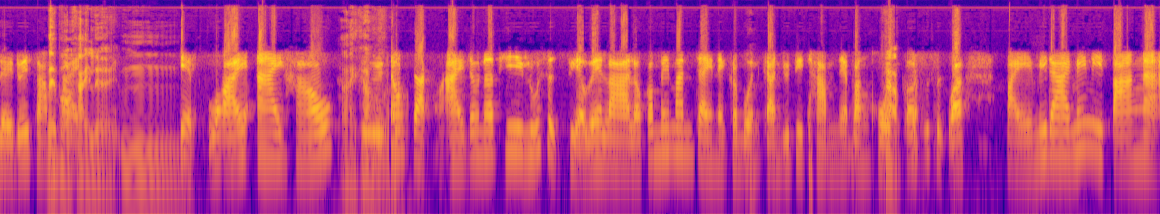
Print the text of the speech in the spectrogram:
เลยด้วยซ้ำไม่บอกปใครเลย อืมเก็บไว้อายเขาอายเขาคือนอกจากอายเจ้าหน้าที่รู้สึกเสียเวลา แล้วก็ไม่มั่นใจในกระบวนการยุติธรรมเนี่ยบางคนครับก็รู้สึกว่า ไปไม่ได้ไม่มีตังค์อะ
